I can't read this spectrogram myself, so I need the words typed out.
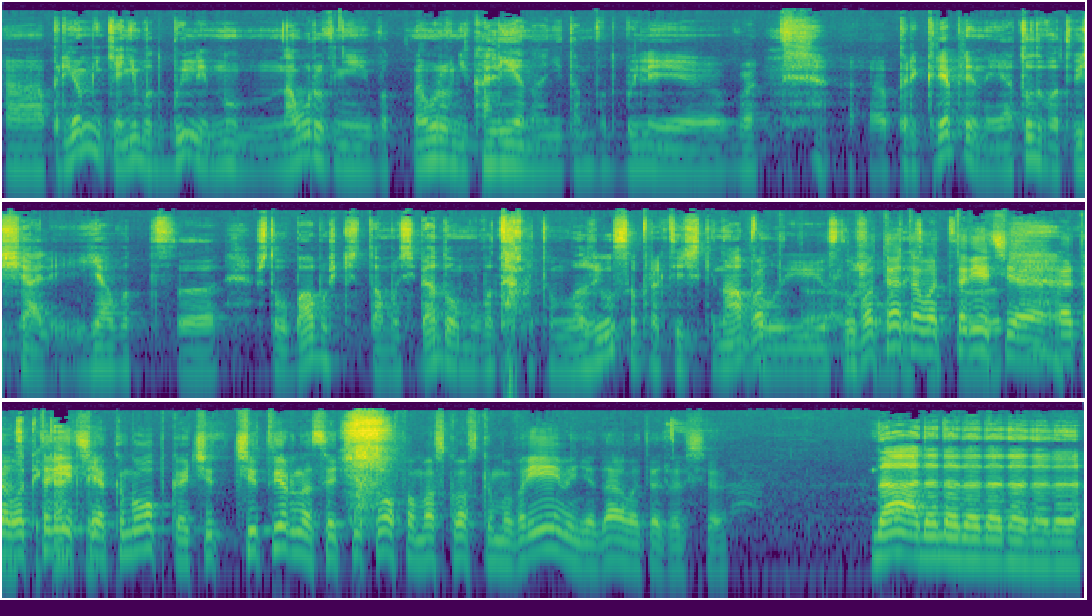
а, приемники, они вот были, ну, на уровне, вот на уровне колена, они там вот были в, а, прикреплены, и оттуда вот вещали. Я вот, а, что у бабушки, там у себя дома, вот так вот там ложился практически на пол вот, и слушал. Вот, вот это вот, вот третья, это вот третья кнопка, 14 часов по московскому времени, да, вот это все. Да, да, да, да, да, да, да, да.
